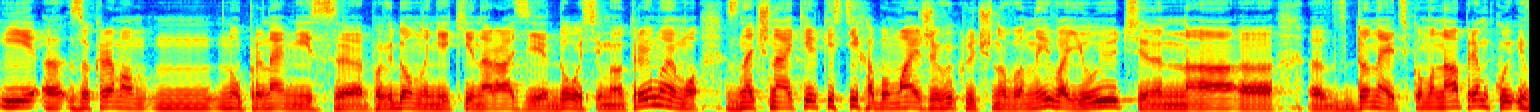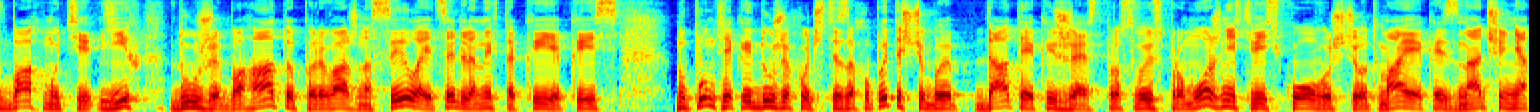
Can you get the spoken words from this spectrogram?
І, е, зокрема, ну принаймні з е, повідомлень, які наразі досі ми отримуємо, значна кількість їх або майже виключно вони воюють на в Донецькому напрямку і в Бахмуті. Їх дуже багато, переважна сила, і це для них такий якийсь. Ну, пункт, який дуже хочеться захопити, щоб дати якийсь жест про свою спроможність військову, що от має якесь значення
